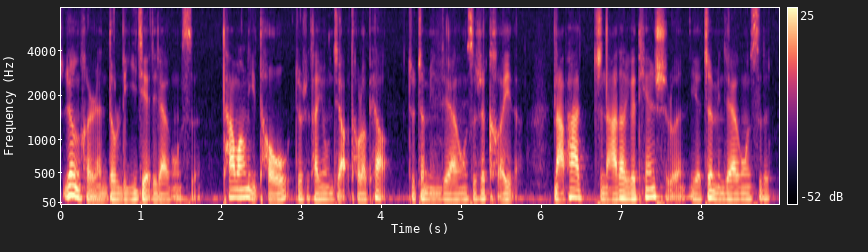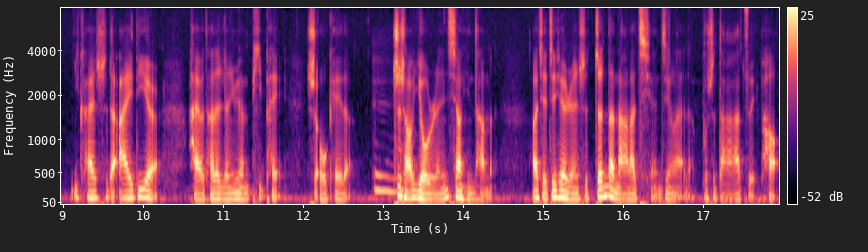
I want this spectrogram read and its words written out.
任何人都理解这家公司，他往里投就是他用脚投了票，就证明这家公司是可以的。哪怕只拿到一个天使轮，也证明这家公司的一开始的 idea 还有它的人员匹配是 OK 的。嗯至少有人相信他们，而且这些人是真的拿了钱进来的，不是打嘴炮，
